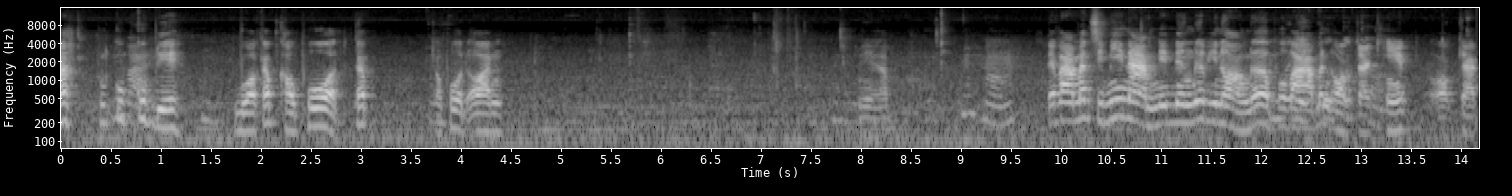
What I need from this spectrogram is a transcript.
นะมันกรุบกรุบดีอืมบวกกับข้าวโพดกับข้าวโพดอ่อน นี่ครับ หอม แต่ว่ามันสิมีน้ำนิดนึงเด้อพี่น้องเด้อเพราะว่ามันออกจากเห็ดออกจาก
